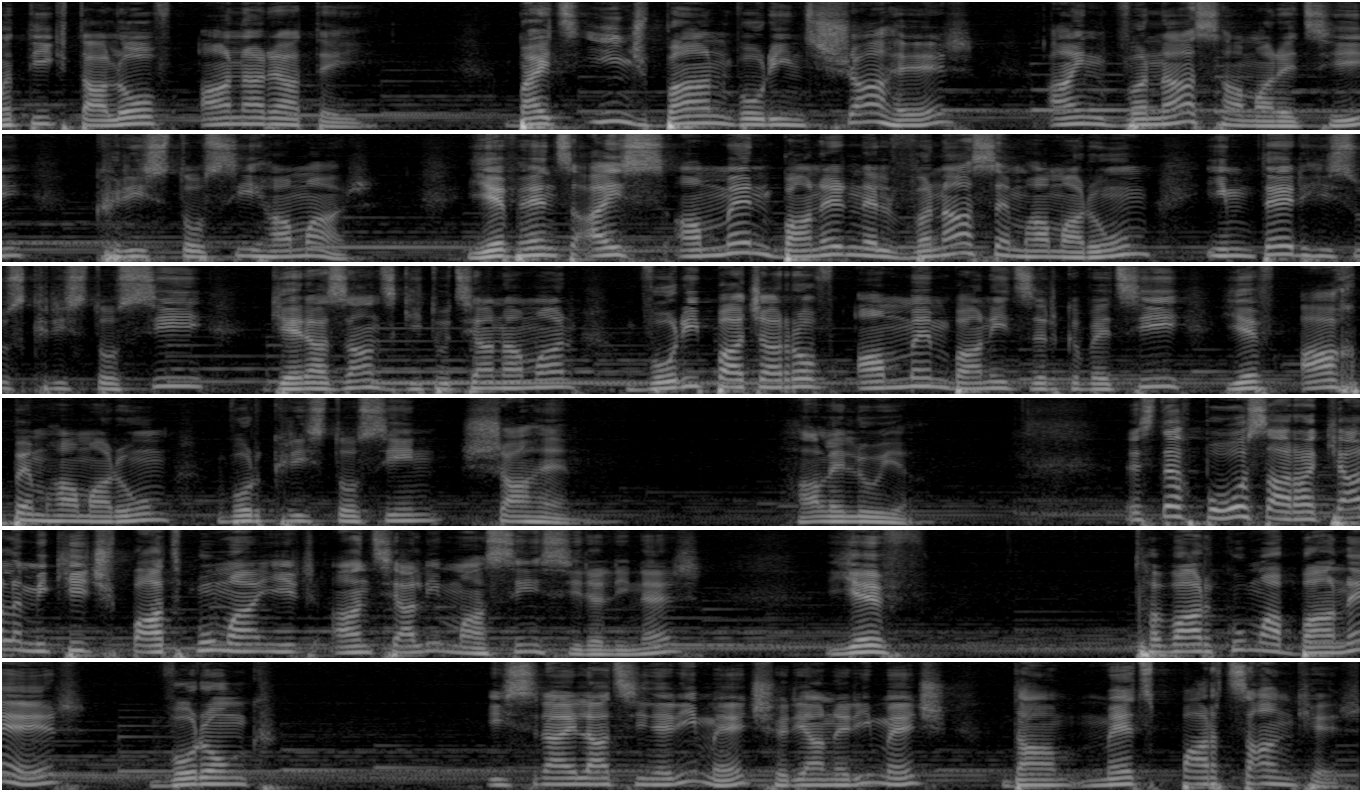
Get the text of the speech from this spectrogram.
մտիկ տալով անարատ էի բայց ինչ բան որ ինձ շահ էր այն վնաս համարեցի Քրիստոսի համար եւ հենց այս ամեն բաներն էլ վնաս եմ համարում իմ Տեր Հիսուս Քրիստոսի գերազանց գիտության համար, որի պատճառով ամեն բանից զրկվեցի եւ աղբ եմ համարում, որ Քրիստոսին շահեմ։ Հալելույա։ Այստեղ Պողոս Արաքյալը մի քիչ պատմում է իր անցյալի մասին, սիրելիներ, եւ թվարկում է բաներ, որոնք իսրայելացիների մեջ, հрьяաների մեջ դա մեծ պարծանք էր։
